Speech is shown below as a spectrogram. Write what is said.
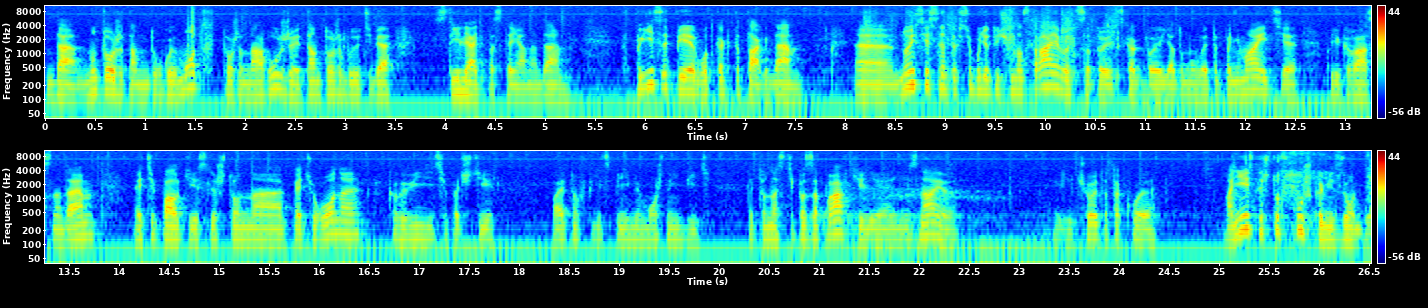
Да, ну тоже там другой мод, тоже на оружие, там тоже будут тебя стрелять постоянно, да. В принципе, вот как-то так, да. Э, ну, естественно, это все будет еще настраиваться, то есть, как бы, я думаю, вы это понимаете прекрасно, да. Эти палки, если что, на 5 урона, как вы видите, почти. Поэтому, в принципе, ими можно и бить. Это у нас типа заправки или я не знаю. Или что это такое? Они, если что, с пушками зомби.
